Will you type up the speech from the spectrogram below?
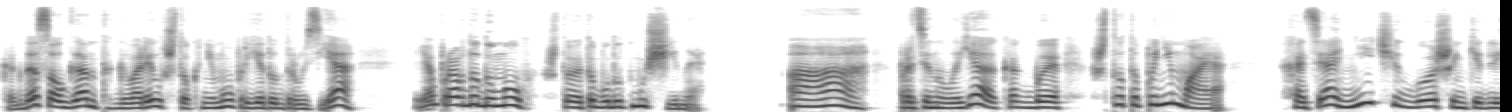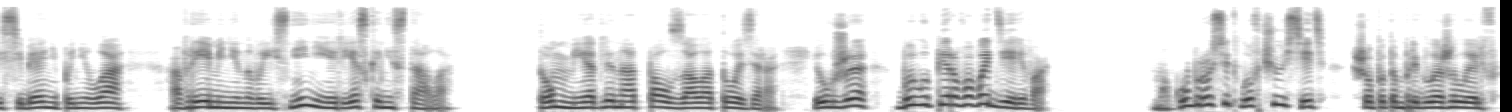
Когда Салгант говорил, что к нему приедут друзья, я правда думал, что это будут мужчины. а, -а, -а протянула я, как бы что-то понимая, хотя ничегошеньки для себя не поняла, а времени на выяснение резко не стало. Том медленно отползал от озера и уже был у первого дерева — «Могу бросить ловчую сеть», — шепотом предложил эльф.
